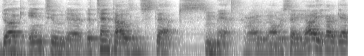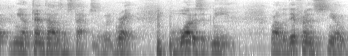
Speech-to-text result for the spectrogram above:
dug into the the ten thousand steps Mm. myth. Right? We always say, oh, you got to get you know ten thousand steps. Great. what does it mean? Well, the difference you know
